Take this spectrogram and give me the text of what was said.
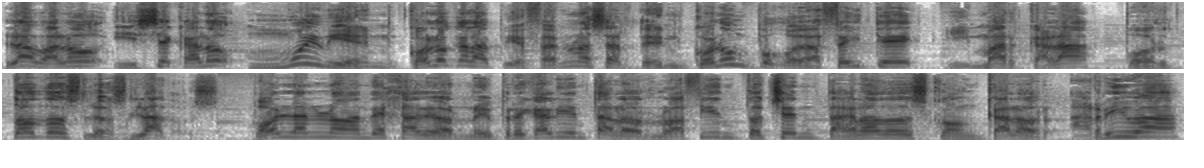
lávalo y sécalo muy bien. Coloca la pieza en una sartén con un poco de aceite y márcala por todos los lados. Ponla en una bandeja de horno y precalienta el horno a 180 grados con calor arriba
